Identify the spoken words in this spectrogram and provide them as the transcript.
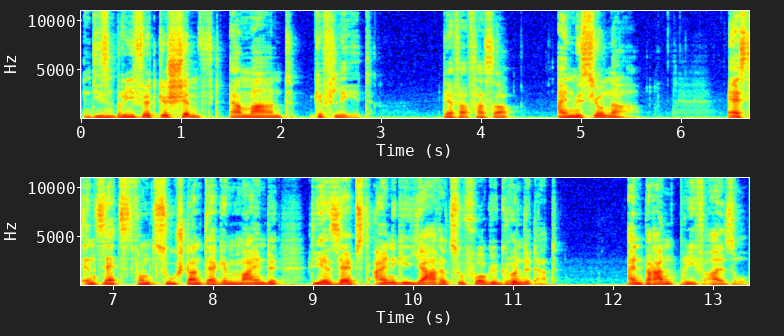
In diesem Brief wird geschimpft, ermahnt, gefleht. Der Verfasser ein Missionar. Er ist entsetzt vom Zustand der Gemeinde, die er selbst einige Jahre zuvor gegründet hat. Ein Brandbrief also,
